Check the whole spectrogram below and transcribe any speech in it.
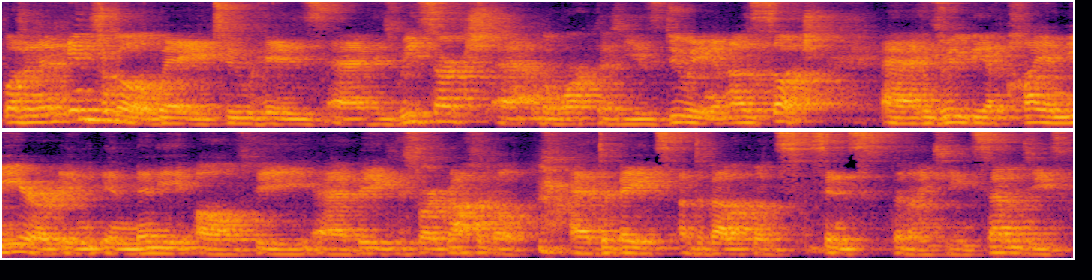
but in an integral way to his, uh, his research and the work that he is doing. And as such, uh, he's really been a pioneer in, in many of the uh, big historiographical uh, debates and developments since the 1970s.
